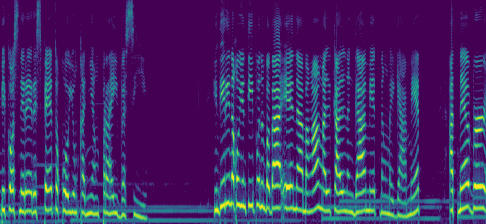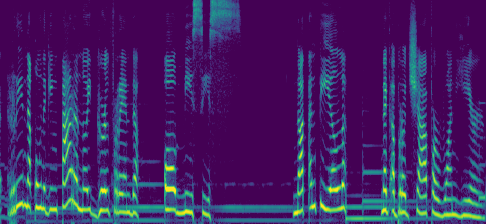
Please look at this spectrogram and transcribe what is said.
because nire-respeto ko yung kanyang privacy. Hindi rin ako yung tipo ng babae na mangangalkal ng gamit ng may gamit at never rin akong naging paranoid girlfriend o misis. Not until nag-abroad siya for one year.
